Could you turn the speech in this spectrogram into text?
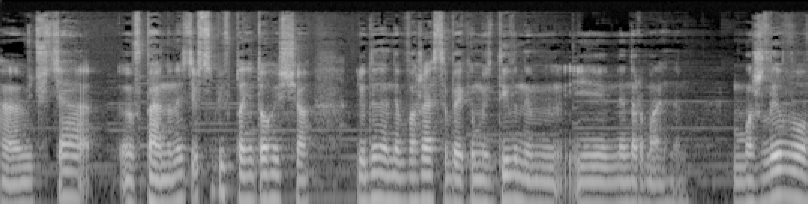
Е, відчуття впевненості в собі в плані того, що людина не вважає себе якимось дивним і ненормальним. Можливо,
